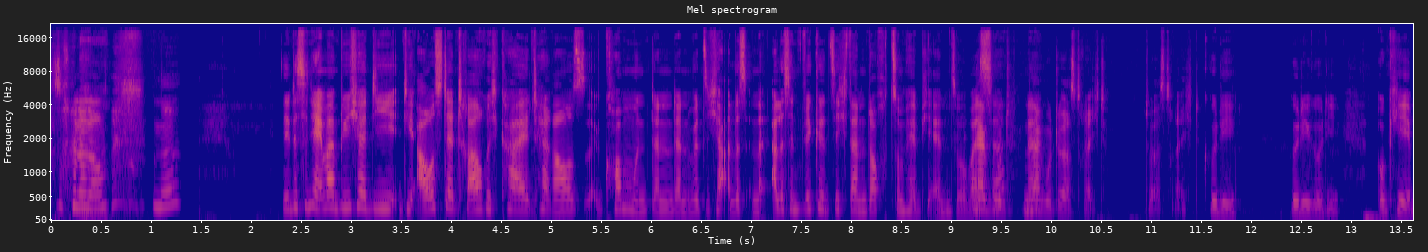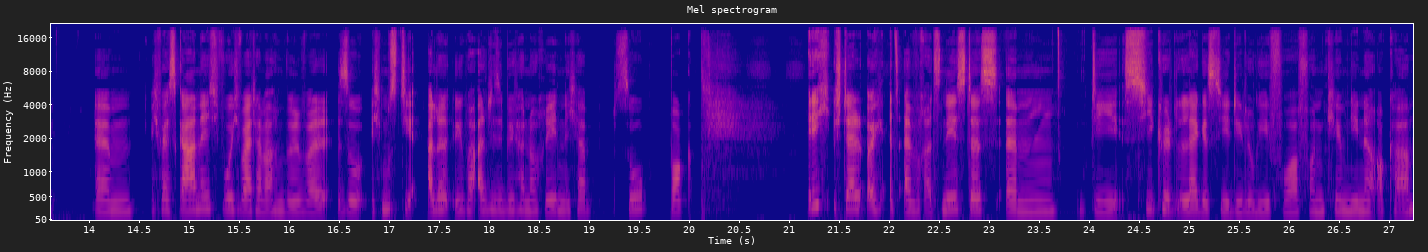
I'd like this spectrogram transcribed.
sondern auch, ne? Nee, das sind ja immer Bücher, die, die aus der Traurigkeit herauskommen und dann, dann wird sich ja alles, alles entwickelt sich dann doch zum Happy End, so, weißt na gut, du? Ne? na gut, du hast recht. Du hast recht. Goodie. Goodie, goodie. Okay. Ähm, ich weiß gar nicht, wo ich weitermachen will, weil so, ich muss die alle über all diese Bücher noch reden. Ich habe so Bock. Ich stelle euch jetzt einfach als nächstes ähm, die Secret Legacy Dilogie vor von Kim Nina Ocker.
